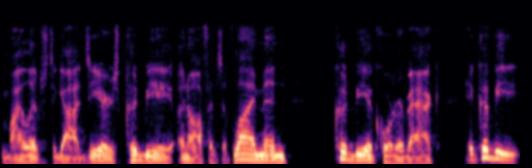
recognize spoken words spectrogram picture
my lips to God's ears, could be an offensive lineman, could be a quarterback. It could be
